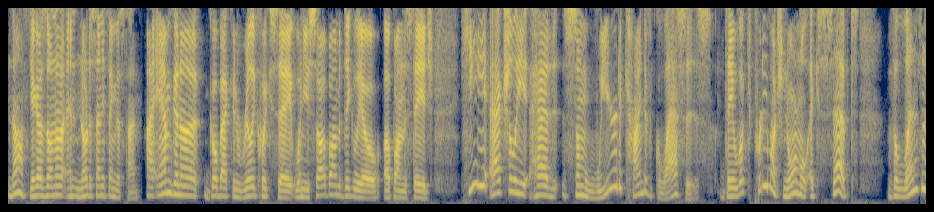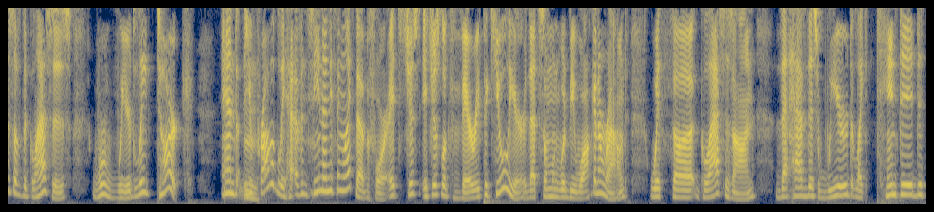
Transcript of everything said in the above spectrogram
no, you guys don't notice anything this time. I am gonna go back and really quick say when you saw Bombadiglio up on the stage, he actually had some weird kind of glasses. They looked pretty much normal, except the lenses of the glasses were weirdly dark. And you probably haven't seen anything like that before. It's just it just looked very peculiar that someone would be walking around with uh, glasses on that have this weird like tinted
